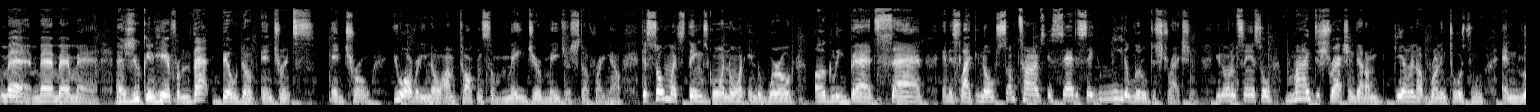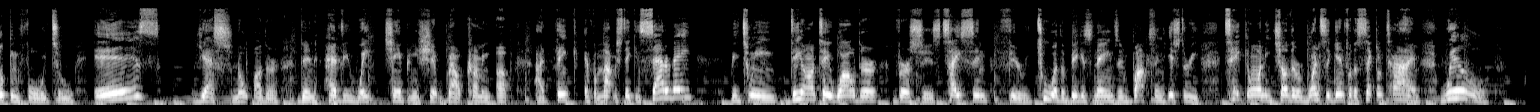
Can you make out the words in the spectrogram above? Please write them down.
Man, man, man, man. As you can hear from that build up entrance intro, you already know I'm talking some major, major stuff right now. There's so much things going on in the world ugly, bad, sad. And it's like, you know, sometimes it's sad to say you need a little distraction. You know what I'm saying? So, my distraction that I'm gearing up, running towards to, and looking forward to is yes, no other than heavyweight championship bout coming up. I think, if I'm not mistaken, Saturday between Deontay Wilder versus Tyson Fury. Two of the biggest names in boxing history take on each other once again for the second time. Will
